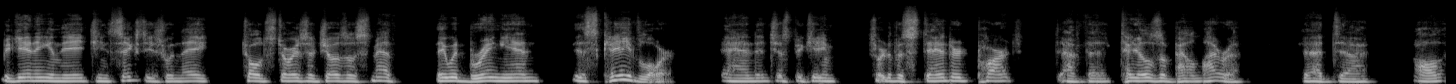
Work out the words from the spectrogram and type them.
beginning in the 1860s, when they told stories of Joseph Smith, they would bring in this cave lore. And it just became sort of a standard part of the tales of Palmyra that uh, all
